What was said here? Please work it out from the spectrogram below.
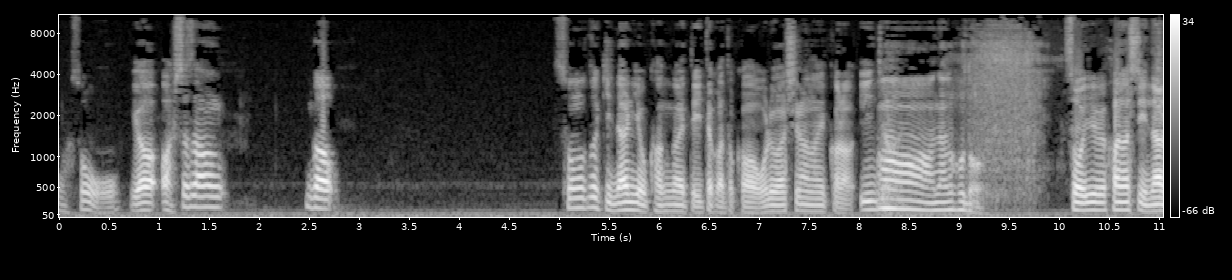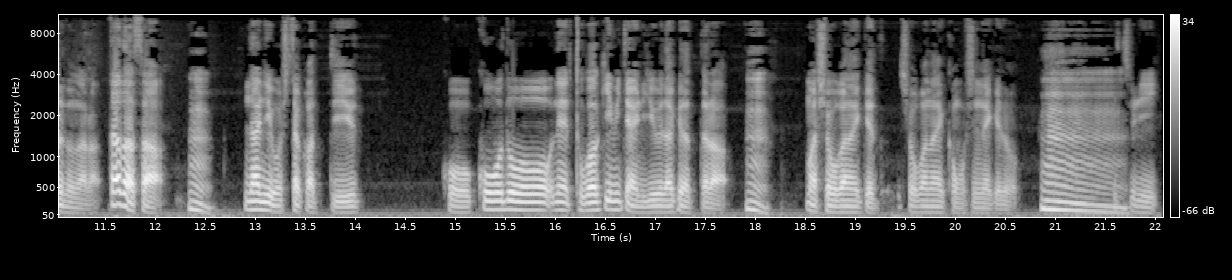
あそう？いや、明日さんが、その時何を考えていたかとかは俺は知らないからいいんじゃない？あー、なるほど。そういう話になるのなら。たださ、うん。何をしたかっていう、こう、行動をね、とがきみたいに言うだけだったら、うん。まあしょうがないけど、しょうがないかもしれないけど、うーん。別に、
